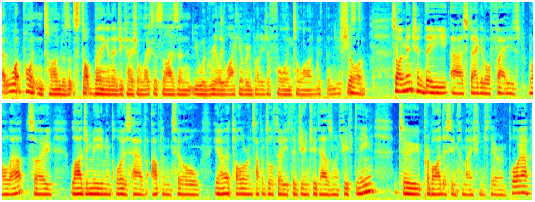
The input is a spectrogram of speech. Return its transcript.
At what point in time does it stop being an educational exercise and you would really like everybody to fall into line with the new sure. system? So I mentioned the uh, staggered or phased rollout. So large and medium employers have up until, you know, a tolerance up until 30th of June 2015 to provide this information to their employer.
